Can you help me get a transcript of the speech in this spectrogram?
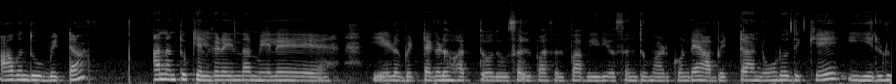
ಆ ಒಂದು ಬೆಟ್ಟ. ನಾನಂತೂ ಕೆಳಗಡೆಯಿಂದ ಮೇಲೆ ಏಳು ಬೆಟ್ಟಗಳು ಹತ್ತೋದು, ಸ್ವಲ್ಪ ಸ್ವಲ್ಪ ವೀಡಿಯೋಸ್ ಅಂತೂ ಮಾಡಿಕೊಂಡೆ. ಆ ಬೆಟ್ಟ ನೋಡೋದಕ್ಕೆ ಈ ಎರಡು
